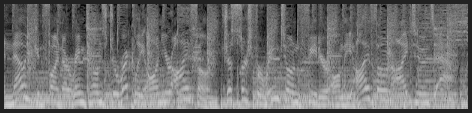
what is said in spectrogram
And now you can find our ringtones directly on your iPhone. Just search for Ringtone Feeder on the iPhone iTunes app.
